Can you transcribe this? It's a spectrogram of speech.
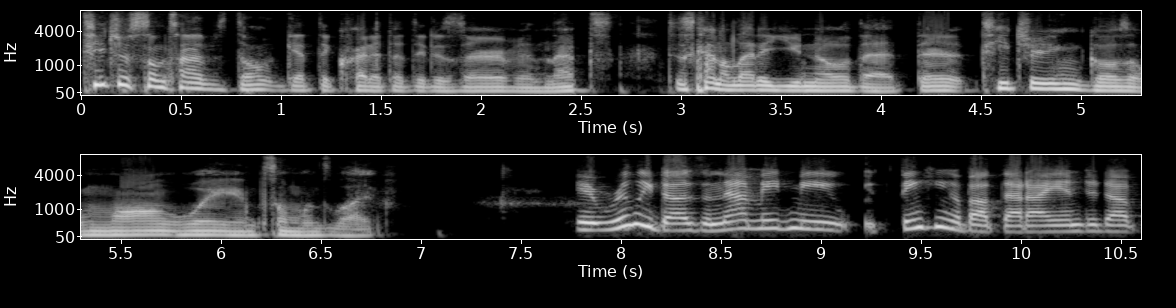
teachers sometimes don't get the credit that they deserve. And that's just kind of letting you know that their teaching goes a long way in someone's life. It really does. And that made me thinking about that. I ended up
